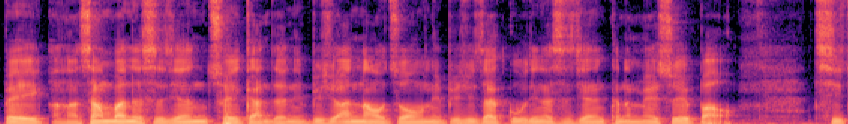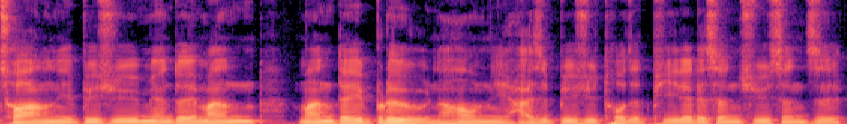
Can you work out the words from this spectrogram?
被啊上班的时间催赶着，你必须按闹钟，你必须在固定的时间可能没睡饱起床，你必须面对 Mon Monday Blue，然后你还是必须拖着疲累的身躯，甚至。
